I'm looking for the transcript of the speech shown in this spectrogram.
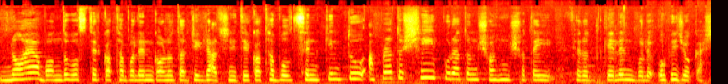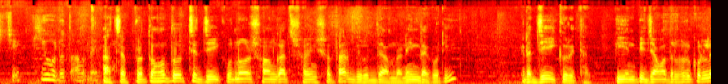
নয়া বন্দোবস্তের কথা বলেন, গণতান্ত্রিক রাজনীতির কথা বলছেন, কিন্তু আপনারা তো সেই পুরাতন সহিংসতাই ফেরত গেলেন বলে অভিযোগ আসছে। কি হলো তাহলে? আচ্ছা প্রথমত হচ্ছে যে কোনো সংঘাত সহিংসতার বিরুদ্ধে আমরা নিন্দা করি। এটা যেই করে থাক বিএনপি জামাতের উপর করলে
